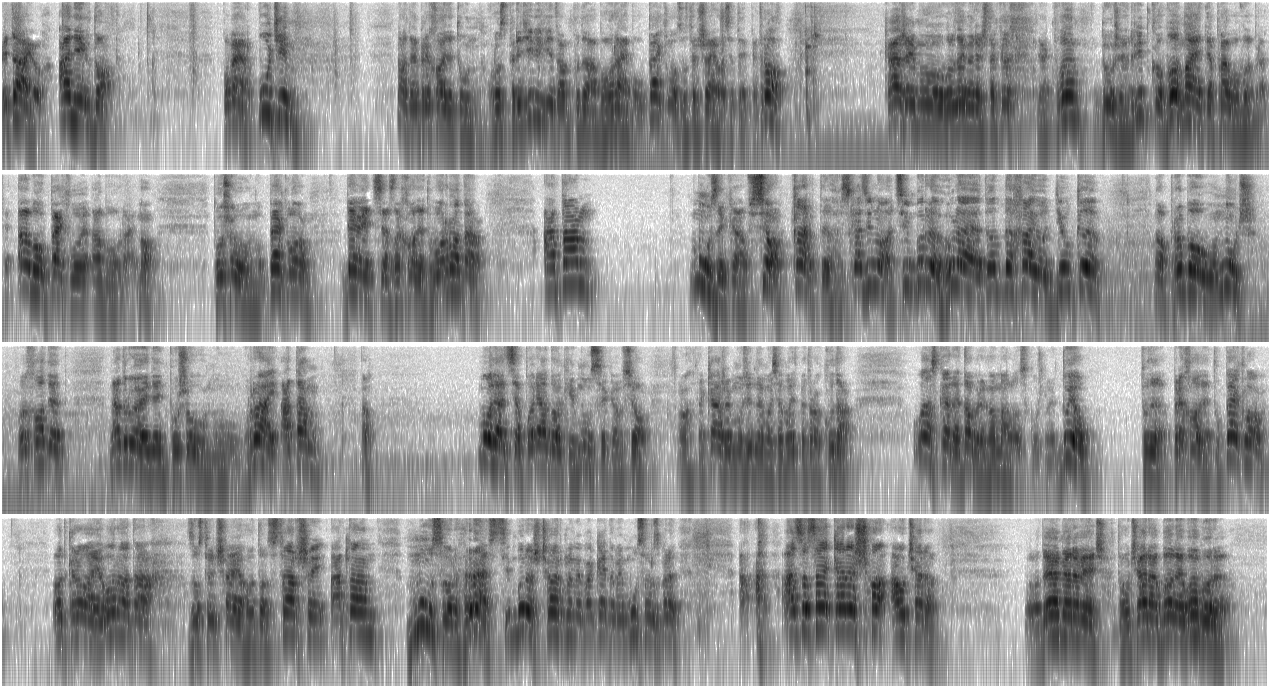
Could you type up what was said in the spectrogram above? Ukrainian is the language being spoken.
Вітаю, анекдот. Помер Путін. Ну, а те приходить он в розпреділі, там куди або в рай, або в пекло, зустрічає його святий Петро. Каже йому Володимирич, таких, як ви, дуже рідко, ви маєте право вибрати або в пекло, або в рай. Ну, пішов він у пекло, дивиться, заходить в ворота, а там Музика, все, карти з казино, цимбури гуляють, віддихають, дівки. Ну, пробув у ніч, виходить, на другий день пішов ну, рай, а там ну, моляться, порядок і музика, все. О, та каже, ми зійдемося ми, Петро, куди? У вас каже, добре, но мало скучно. Йду я туди, приходить у пекло, відкриває ворота, зустрічає його то старший, а там мусор, грязь, цимбури з чорними пакетами, мусор збирає. А, а, все каже, що? А вчора? Володимирович, то вчора були вибори.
